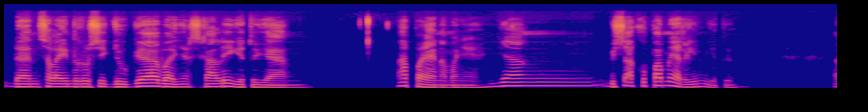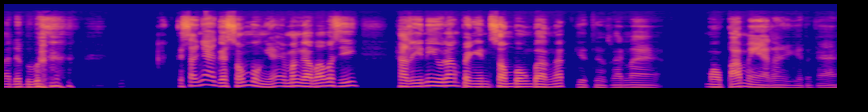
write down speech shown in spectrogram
Dan selain Rusik juga banyak sekali gitu yang apa ya namanya yang bisa aku pamerin gitu. Ada beberapa kesannya agak sombong ya emang nggak apa-apa sih. Hari ini orang pengen sombong banget gitu karena mau pamer gitu kan.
